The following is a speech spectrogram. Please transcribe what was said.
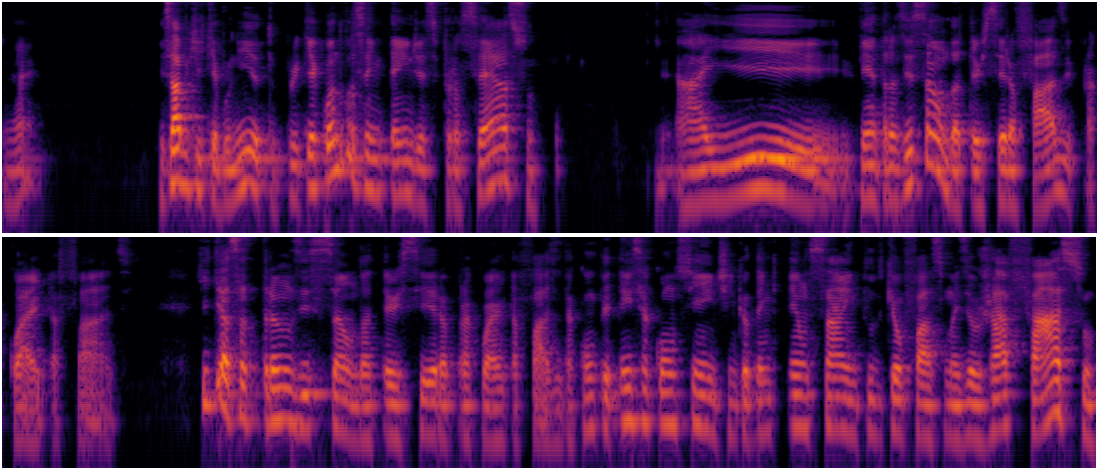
Né? E sabe o que é bonito? Porque quando você entende esse processo, Aí vem a transição da terceira fase para a quarta fase. O que é essa transição da terceira para a quarta fase? Da competência consciente, em que eu tenho que pensar em tudo que eu faço, mas eu já faço,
